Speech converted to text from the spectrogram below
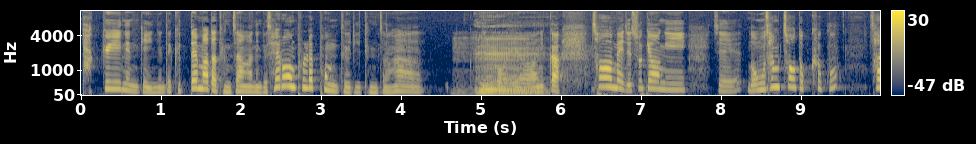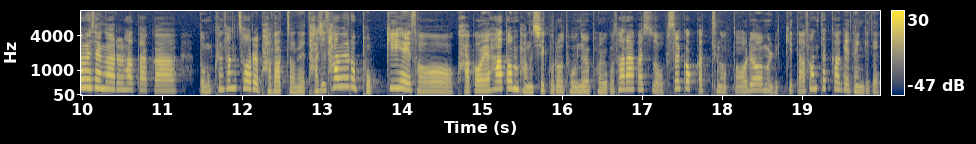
바뀌는 게 있는데 그때마다 등장하는 게 새로운 플랫폼들이 등장하 음. 인 거예요. 그러니까 처음에 이제 수경이 이제 너무 상처도 크고 사회생활을 하다가 너무 큰 상처를 받았잖아요. 다시 사회로 복귀해서 과거에 하던 방식으로 돈을 벌고 살아갈 수 없을 것 같은 어떤 어려움을 느끼다 선택하게 된 게 이제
